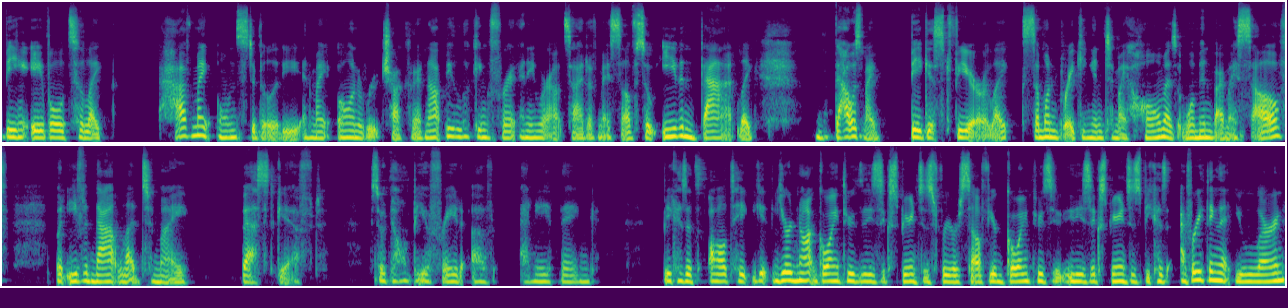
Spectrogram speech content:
being able to like have my own stability and my own root chakra and not be looking for it anywhere outside of myself. So even that, like, that was my biggest fear, like someone breaking into my home as a woman by myself. But even that led to my best gift. So don't be afraid of anything because it's all take you're not going through these experiences for yourself you're going through these experiences because everything that you learn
